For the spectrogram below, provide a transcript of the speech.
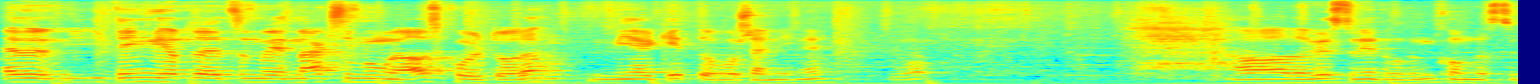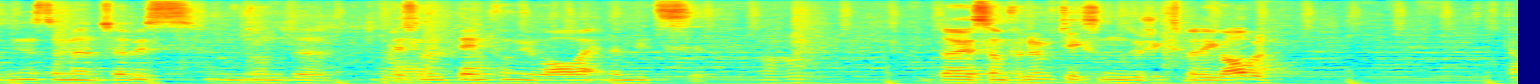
Also ich denke, ich habe da jetzt einmal das Maximum rausgeholt, oder? Mehr geht da wahrscheinlich nicht. Ja. Aber da wirst du nicht drum kommen, dass du mindestens einmal einen Service und, und äh, ein bisschen Dämpfung überarbeiten, damit da ist am vernünftigsten und du schickst mir die Gabel. Ja,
